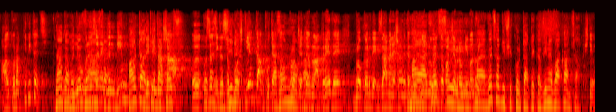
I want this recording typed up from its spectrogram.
altor activități. Da, da, nu vedeți vrem să ne dumneavoastră, gândim alte decât așa, activități. uh, cum să zic, în Vine- subconștient că am putea să Domnul procedăm Carol. la greve, blocări de examene și așa, că noi, noi nu vrem să facem rău nimănui. mai aveți o dificultate, că vine vacanța. Știu.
